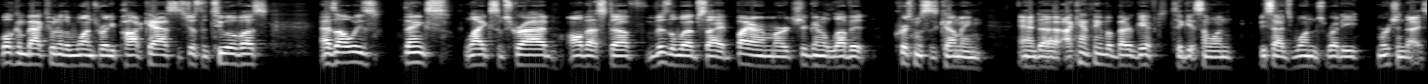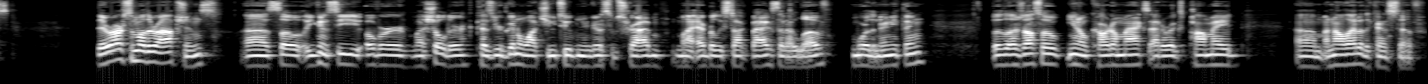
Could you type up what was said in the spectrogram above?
Welcome back to another Ones Ready podcast. It's just the two of us. As always, thanks, like, subscribe, all that stuff. Visit the website, buy our merch. You're going to love it. Christmas is coming, and uh, I can't think of a better gift to get someone besides Ones Ready merchandise. There are some other options. Uh, so you can see over my shoulder because you're going to watch YouTube and you're going to subscribe my Eberlestock bags that I love more than anything. But there's also, you know, CardoMax, Atarex pomade, um, and all that other kind of stuff.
